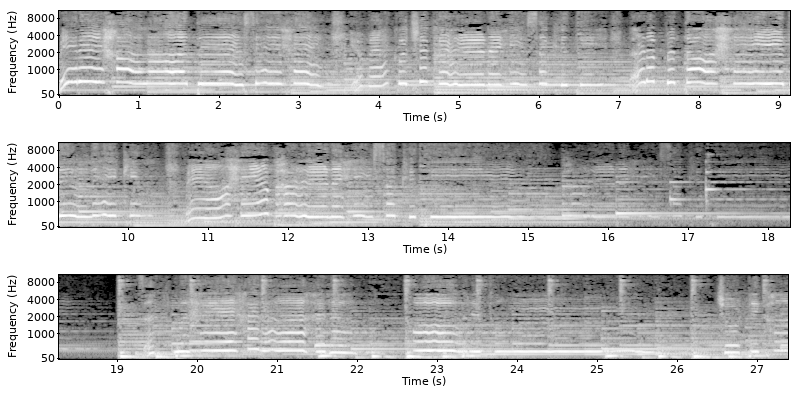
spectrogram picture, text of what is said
मेरे हालात ऐसे हैं कि मैं कुछ कर नहीं सकती। तड़पता है ये दिल, लेकिन मैं आहें भर नहीं सकती। भर नहीं सकती जख्म है हरा हरा, और तुम चोट खा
